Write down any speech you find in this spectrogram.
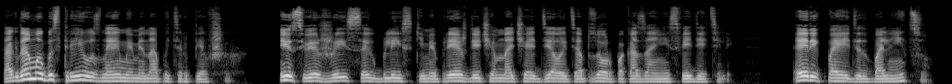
Тогда мы быстрее узнаем имена потерпевших и свяжись с их близкими, прежде чем начать делать обзор показаний свидетелей. Эрик поедет в больницу,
